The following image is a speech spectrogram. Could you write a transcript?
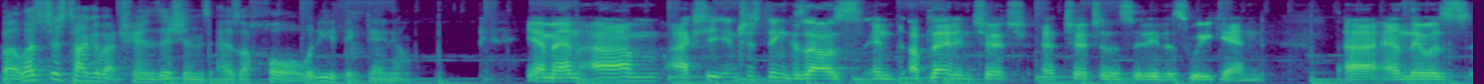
but let's just talk about transitions as a whole. What do you think, Daniel? Yeah, man. Um, actually, interesting because I was in, I played in church at Church of the City this weekend, uh, and there was,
